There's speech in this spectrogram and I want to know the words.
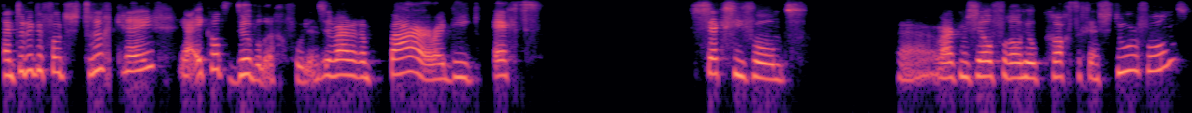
en toen ik de foto's terugkreeg, ja, ik had dubbele gevoelens. Er waren er een paar waar die ik echt sexy vond. Uh, waar ik mezelf vooral heel krachtig en stoer vond.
